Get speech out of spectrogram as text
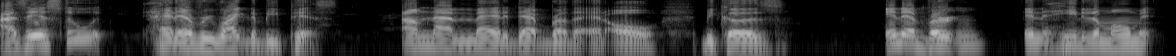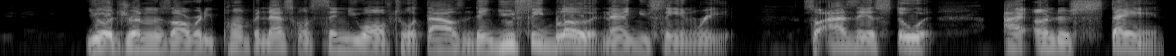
Isaiah Stewart, had every right to be pissed. I'm not mad at that brother at all because inadvertent in the heat of the moment, your adrenaline's already pumping. That's gonna send you off to a thousand. Then you see blood. Now you seeing red. So Isaiah Stewart, I understand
